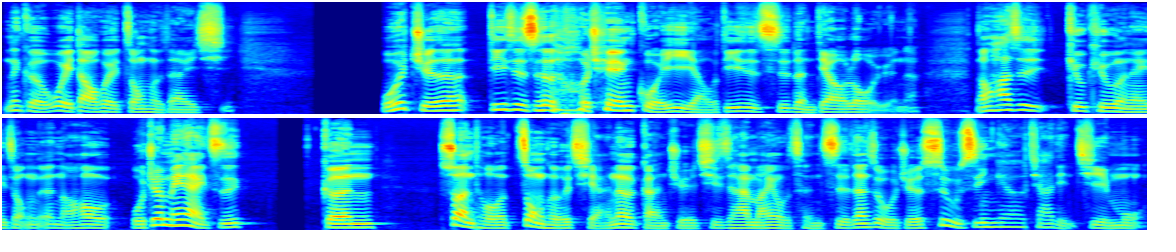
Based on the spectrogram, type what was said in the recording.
那个味道会综合在一起。我会觉得第一次吃的，我觉得很诡异啊！我第一次吃冷掉的肉圆呢，然后它是 QQ 的那一种的，然后我觉得美乃滋跟蒜头综合起来，那个感觉其实还蛮有层次。但是我觉得是不是应该要加点芥末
